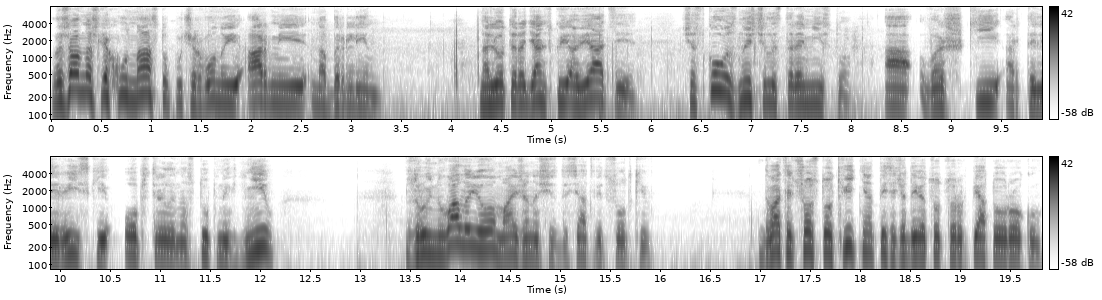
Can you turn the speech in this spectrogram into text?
лежав на шляху наступу Червоної армії на Берлін. Нальоти радянської авіації частково знищили старе місто, а важкі артилерійські обстріли наступних днів зруйнували його майже на 60%. 26 квітня 1945 року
